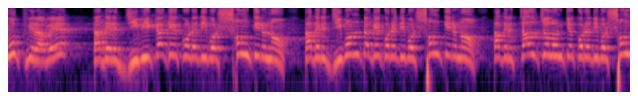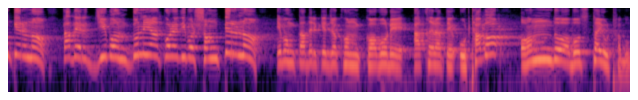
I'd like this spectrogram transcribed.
মুখ ফিরাবে, তাদের জীবিকাকে করে দিব সংকীর্ণ, তাদের জীবনটাকে করে দিব সংকীর্ণ, তাদের চালচলনকে করে দিব সংকীর্ণ, তাদের জীবন, দুনিয়া করে দিব সংকীর্ণ এবং তাদেরকে যখন কবরে, আখেরাতে উঠাবো, অন্ধ অবস্থায় উঠাবো।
